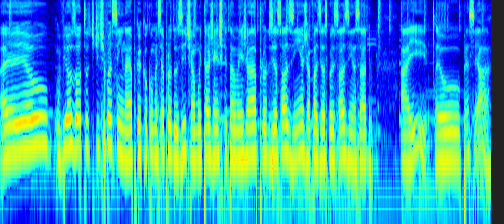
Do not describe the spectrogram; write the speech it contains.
Aí eu vi os outros que, tipo assim, na época que eu comecei a produzir, tinha muita gente que também já produzia sozinha, já fazia as coisas sozinha, sabe? Aí eu pensei, ah,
